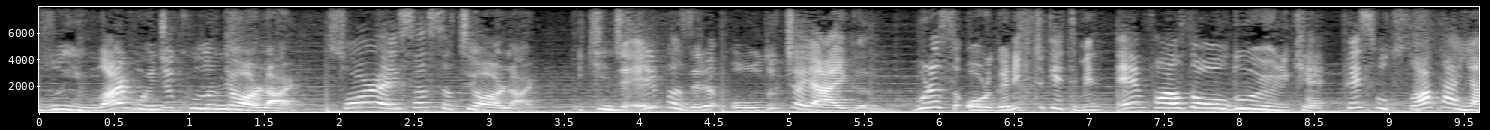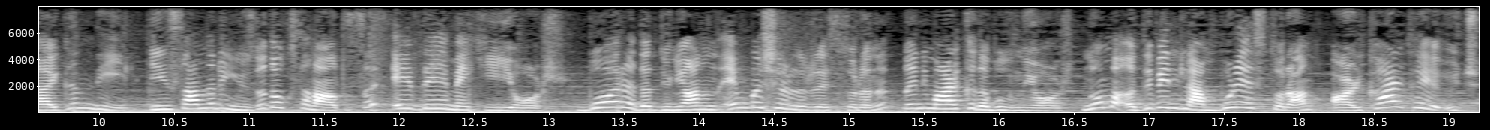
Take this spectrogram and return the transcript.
uzun yıllar boyunca kullanıyorlar. Sonra ise satıyorlar. İkinci el pazarı oldukça yaygın. Burası organik tüketimin en fazla olduğu ülke. Fast food zaten yaygın değil. İnsanların %96'sı evde yemek yiyor. Bu arada dünyanın en başarılı restoranı Danimarka'da bulunuyor. Noma adı verilen bu restoran arka arkaya 3,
